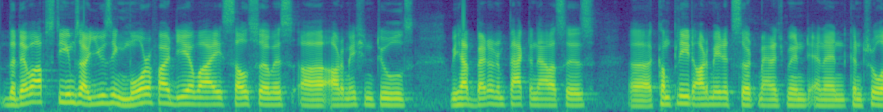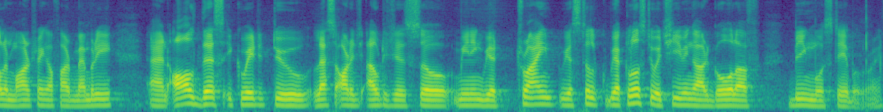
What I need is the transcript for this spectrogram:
the DevOps teams are using more of our DIY self-service uh, automation tools. We have better impact analysis, uh, complete automated cert management, and then control and monitoring of our memory. And all this equated to less outage outages, so meaning we are trying, we are still, we are close to achieving our goal of being more stable, right?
